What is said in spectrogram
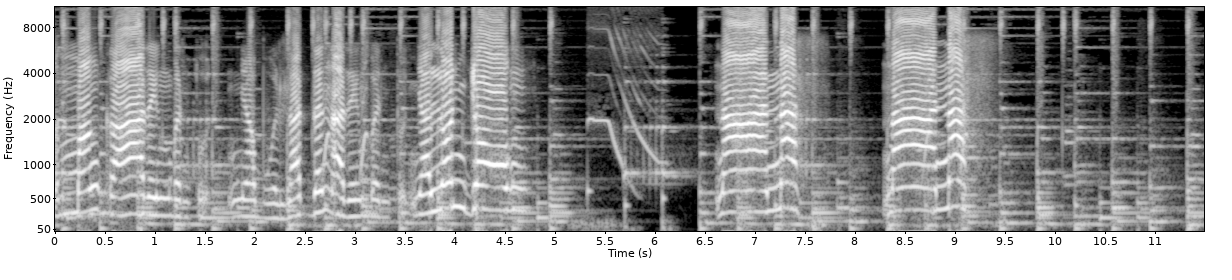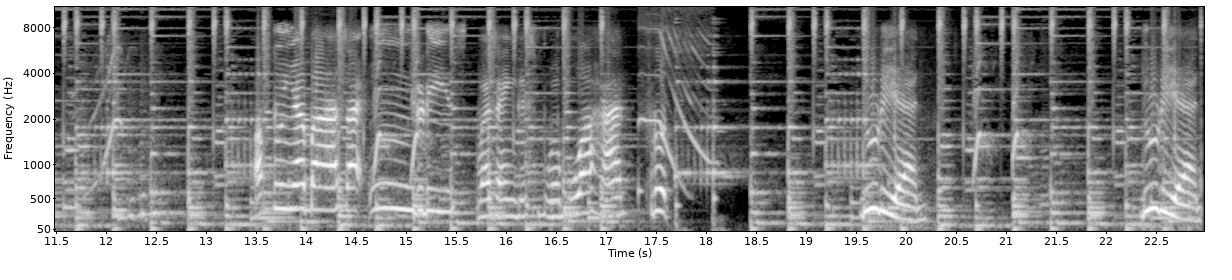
Semangka ada yang bentuknya bulat dan ada yang bentuknya lonjong. Nanas. Nanas. Waktunya bahasa Inggris. Bahasa Inggris buah-buahan. Fruit. Durian. Durian.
